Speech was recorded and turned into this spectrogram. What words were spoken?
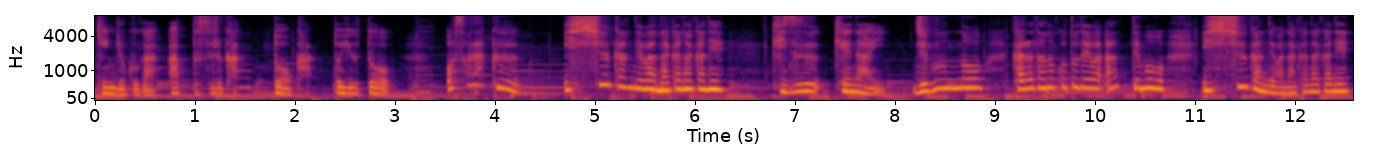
筋力がアップするかどうかというとおそらく1週間ではなかなかね気づけない。自分の体のことではあっても1週間ではなかなかね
